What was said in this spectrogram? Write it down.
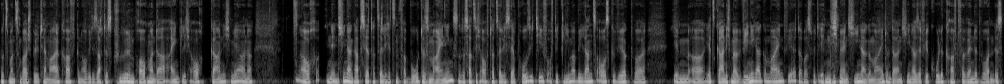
nutzt man zum Beispiel Thermalkraft, genau wie du sagtest, kühlen braucht man da eigentlich auch gar nicht mehr. Ne? Auch in, in China gab es ja tatsächlich jetzt ein Verbot des Minings und das hat sich auch tatsächlich sehr positiv auf die Klimabilanz ausgewirkt, weil eben äh, jetzt gar nicht mehr weniger gemeint wird, aber es wird eben nicht mehr in China gemeint und da in China sehr viel Kohlekraft verwendet worden ist,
